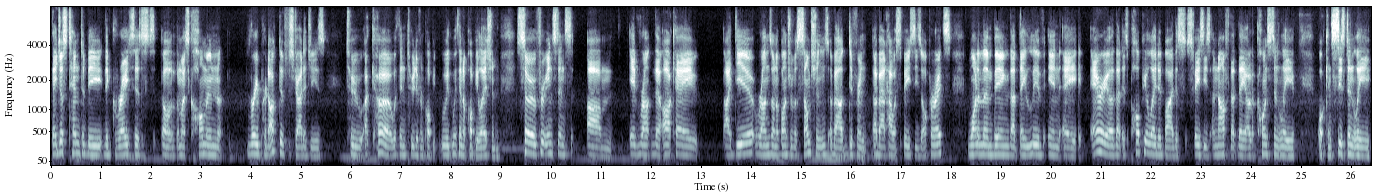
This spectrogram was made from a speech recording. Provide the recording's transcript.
They just tend to be the greatest or the most common reproductive strategies to occur within two different popu- within a population. So, for instance, um, it run the RK idea runs on a bunch of assumptions about different about how a species operates. One of them being that they live in a area that is populated by this species enough that they are constantly or consistently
